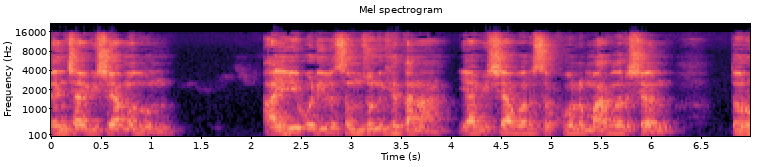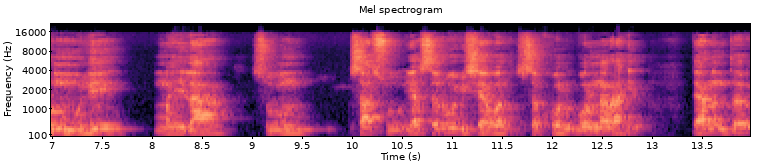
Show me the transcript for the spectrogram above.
त्यांच्या विषयामधून आई वडील समजून घेताना या विषयावर सखोल मार्गदर्शन तरुण मुली महिला सून सासू या सर्व विषयावर सखोल बोलणार आहेत. त्यानंतर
